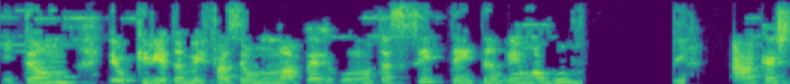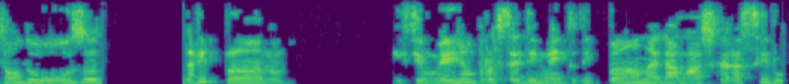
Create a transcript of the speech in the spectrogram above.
Então, eu queria também fazer uma pergunta, se tem também algum a questão do uso de pano, e se o mesmo procedimento de pano é da máscara cirúrgica.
